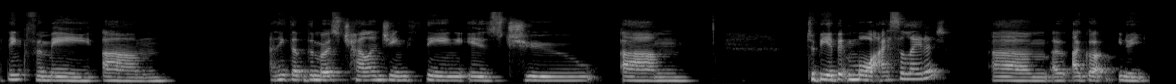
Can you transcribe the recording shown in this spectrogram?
I think for me, um, I think that the most challenging thing is to um, to be a bit more isolated. Um, I, I got, you know,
